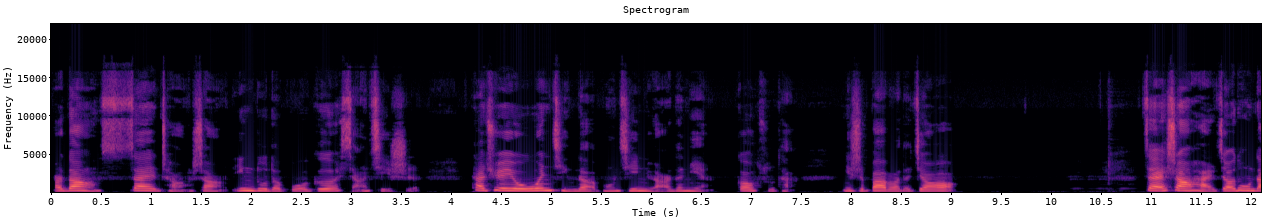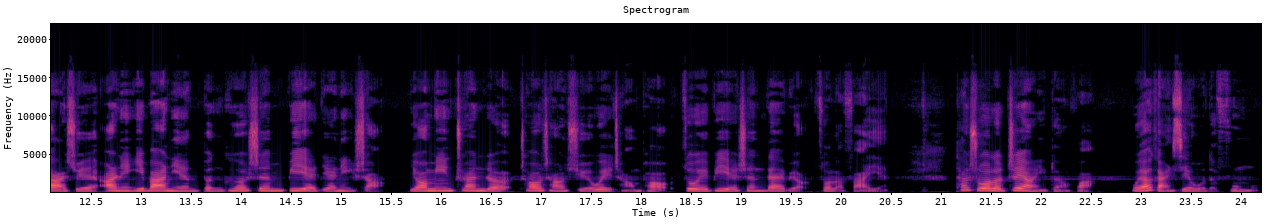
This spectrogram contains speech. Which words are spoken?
而当赛场上印度的国歌响起时，她却又温情地捧起女儿的脸。告诉他，你是爸爸的骄傲。在上海交通大学二零一八年本科生毕业典礼上，姚明穿着超长学位长袍，作为毕业生代表做了发言。他说了这样一段话：“我要感谢我的父母，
